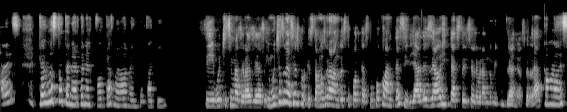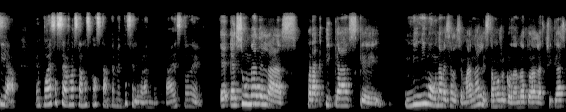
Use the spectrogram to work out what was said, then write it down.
Qué gusto tenerte en el podcast nuevamente, Patty. Sí, muchísimas gracias. Y muchas gracias porque estamos grabando este podcast un poco antes y ya desde ahorita estoy celebrando mi cumpleaños, ¿verdad? Como lo decía, en Puedes Hacerlo estamos constantemente celebrando, ¿verdad? Esto de... E, es una de las prácticas que mínimo una vez a la semana le estamos recordando a todas las chicas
